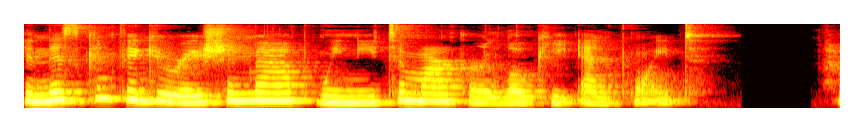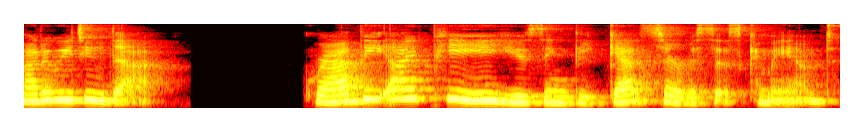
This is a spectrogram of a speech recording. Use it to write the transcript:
In this configuration map, we need to mark our Loki endpoint. How do we do that? Grab the IP using the get services command.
